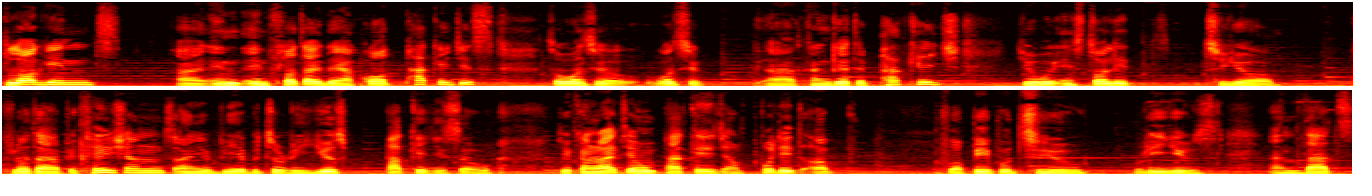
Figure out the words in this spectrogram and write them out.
plugins. Uh, in in Flutter, they are called packages. So once you once you uh, can get a package, you will install it to your Flutter applications and you'll be able to reuse packages. So you can write your own package and put it up for people to reuse, and that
